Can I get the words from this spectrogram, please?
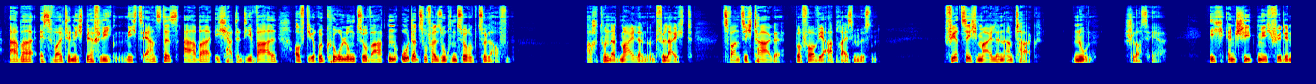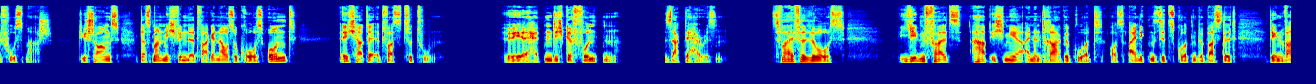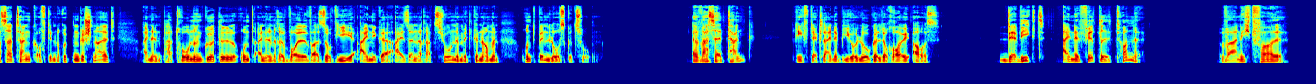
Aber es wollte nicht mehr fliegen. Nichts Ernstes, aber ich hatte die Wahl, auf die Rückholung zu warten oder zu versuchen, zurückzulaufen. 800 Meilen und vielleicht 20 Tage, bevor wir abreisen müssen. 40 Meilen am Tag. Nun, schloss er. Ich entschied mich für den Fußmarsch. Die Chance, dass man mich findet, war genauso groß und ich hatte etwas zu tun. Wir hätten dich gefunden, sagte Harrison. Zweifellos. Jedenfalls hab ich mir einen Tragegurt aus einigen Sitzgurten gebastelt, den Wassertank auf den Rücken geschnallt, einen Patronengürtel und einen Revolver sowie einige eiserne Rationen mitgenommen und bin losgezogen. Äh, Wassertank? Rief der kleine Biologe Leroy aus. Der wiegt eine Vierteltonne. War nicht voll,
